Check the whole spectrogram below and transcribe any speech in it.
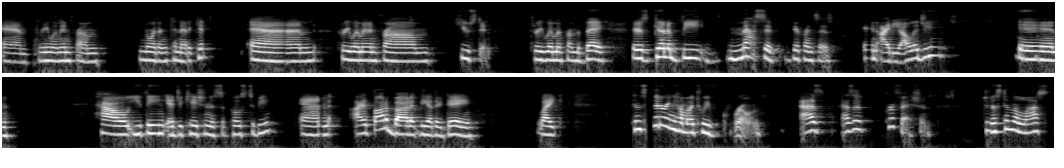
and three women from Northern Connecticut and three women from Houston, three women from the Bay. There's gonna be massive differences in ideology, in how you think education is supposed to be. And I thought about it the other day, like considering how much we've grown as as a profession just in the last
